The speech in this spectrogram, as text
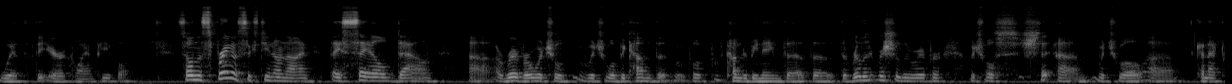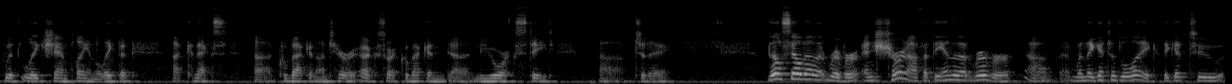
with the Iroquoian people. So in the spring of 1609, they sailed down uh, a river which will which will become the will come to be named the the, the Richelieu River, which will um, which will uh, connect with Lake Champlain, a lake that uh, connects uh, Quebec and Ontario, uh, sorry, Quebec and uh, New York State today. They'll sail down that river, and sure enough, at the end of that river, when they get to the lake, they get to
